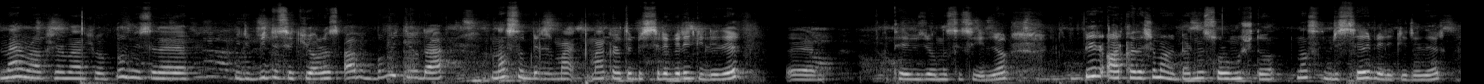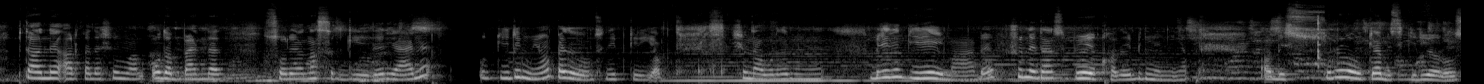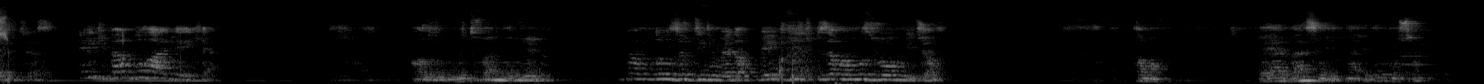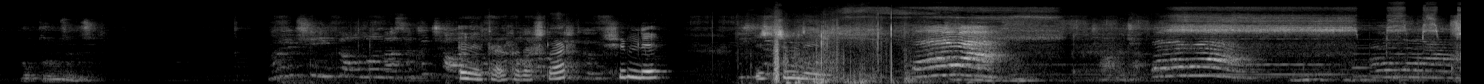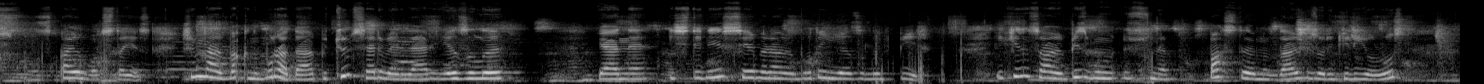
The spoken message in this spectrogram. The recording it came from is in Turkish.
Merhaba arkadaşlar ben Şubat. Bugün sizlere bir video çekiyoruz. Abi bu videoda nasıl bir Minecraft'a bir servere girilir. Ee, televizyonda sesi geliyor. Bir arkadaşım abi benden sormuştu. Nasıl bir servere girilir? Bir tane arkadaşım var. O da benden soruyor nasıl girilir yani. O girmiyor. Ben de onu hep giriyorum. Şimdi burada birini, birini gireyim abi. Şu nedense böyle kalıyor bilmiyorum. Abi soru olup gelmesi giriyoruz. Peki ben bu haldeyken. Arzu lütfen deneyelim. Ben buna hazır değilim Vedat Bey. Hiçbir zaman hazır olmayacağım. Tamam. Eğer ben seni ikna edemiyorsam doktorumuz edecek. Böyle bir şey. Evet arkadaşlar. Şimdi biz şimdi Skywars'tayız. Şimdi bakın burada bütün serverler yazılı. Yani istediğiniz server abi burada yazılı bir. İkincisi abi biz bunun üstüne bastığımızda biz oraya giriyoruz.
